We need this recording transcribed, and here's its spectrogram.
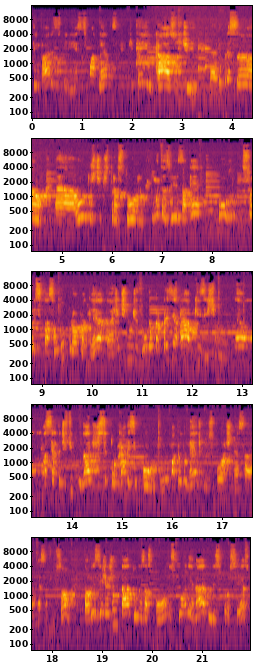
Tem várias experiências com atletas têm casos de né, depressão, uh, outros tipos de transtorno, e muitas vezes até por solicitação do próprio atleta, a gente não divulga para preservar, porque existe né, uma certa dificuldade de se tocar nesse ponto. O papel do médico do esporte nessa, nessa função talvez seja juntar todas as pontas, coordenar todo esse processo,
